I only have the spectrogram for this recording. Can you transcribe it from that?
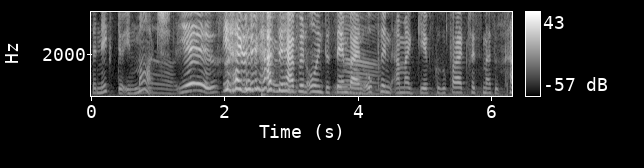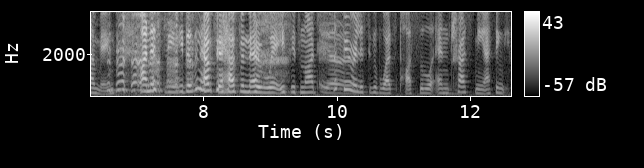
the next year in March. Yeah. Yes. Yeah, it doesn't have to happen all in December and open my gifts because Christmas is coming. Honestly, it doesn't have to happen that way. If it's not, just be realistic of what's possible. And trust me, I think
